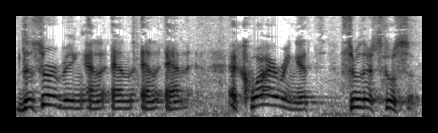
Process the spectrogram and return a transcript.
deserving and and and, and acquiring it through their skusim.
